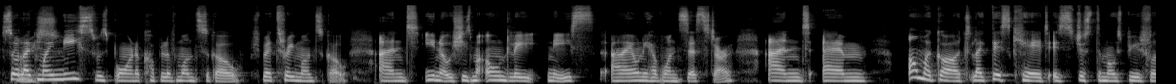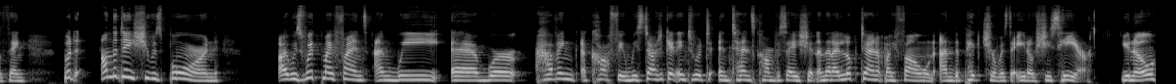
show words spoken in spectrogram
So, like, my niece was born a couple of months ago, about three months ago, and you know she's my only niece, and I only have one sister. And um, oh my god, like this kid is just the most beautiful thing. But on the day she was born, I was with my friends and we uh, were having a coffee and we started getting into an intense conversation. And then I looked down at my phone and the picture was that, you know, she's here, you know?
